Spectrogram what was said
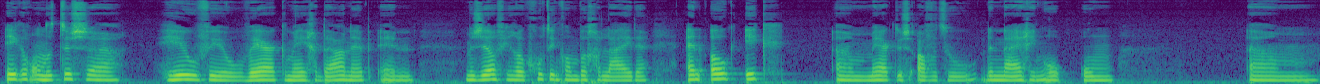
ik er ondertussen heel veel werk mee gedaan heb en mezelf hier ook goed in kan begeleiden. En ook ik um, merk dus af en toe de neiging op om een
